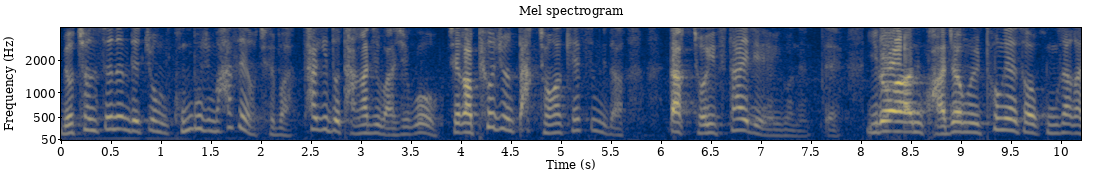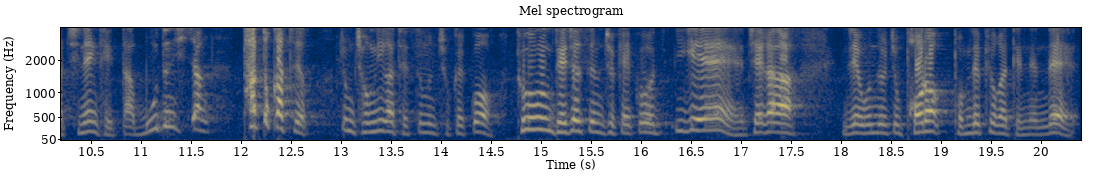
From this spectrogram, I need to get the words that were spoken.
몇 천 쓰는데 좀 공부 좀 하세요. 제발. 사기도 당하지 마시고. 제가 표준 딱 정확히 했습니다. 딱 저희 스타일이에요 이거는. 네. 이러한 과정을 통해서 공사가 진행돼 있다. 모든 시장 다 똑같아요. 좀 정리가 됐으면 좋겠고 도움 되셨으면 좋겠고 이게 제가 이제 오늘 좀 버럭 범대표가 됐는데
